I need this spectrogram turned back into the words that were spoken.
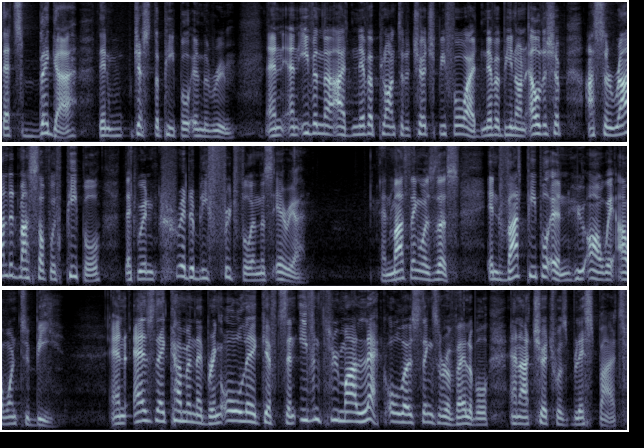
that's bigger than just the people in the room. And, and even though I'd never planted a church before, I'd never been on eldership, I surrounded myself with people that were incredibly fruitful in this area. And my thing was this invite people in who are where I want to be. And as they come in, they bring all their gifts. And even through my lack, all those things are available. And our church was blessed by it.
